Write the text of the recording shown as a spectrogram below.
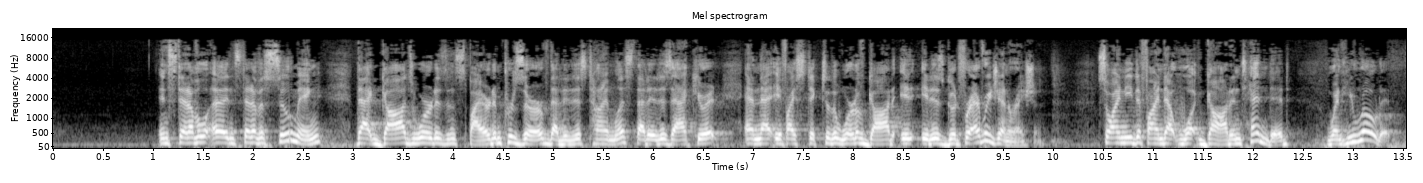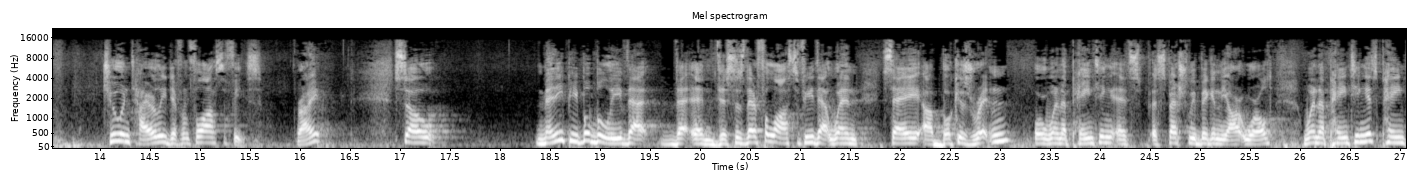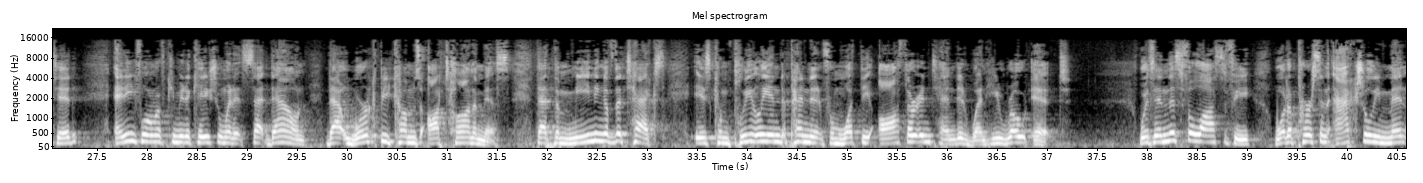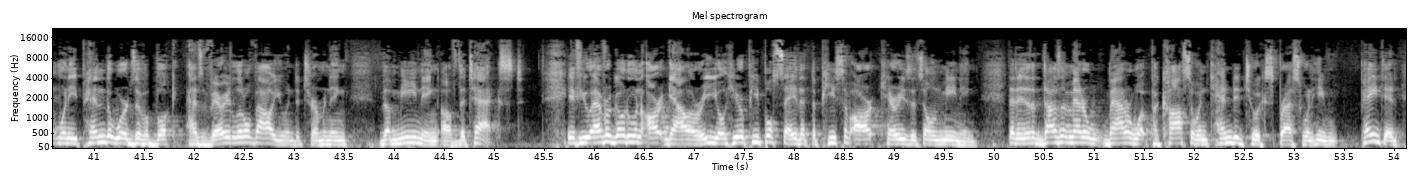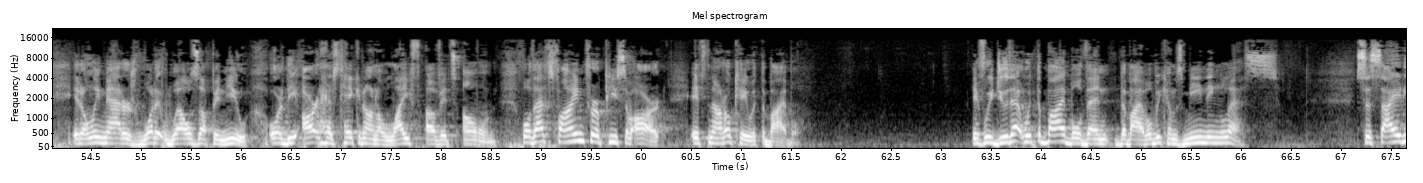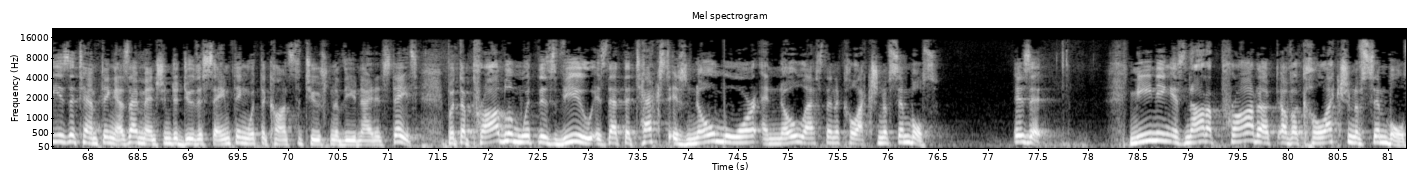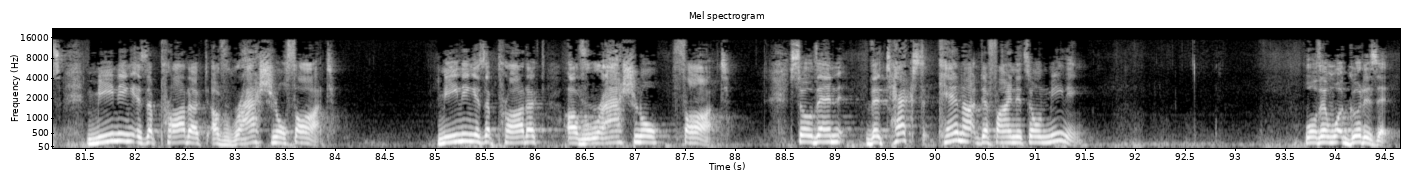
Instead of, uh, instead of assuming that God's word is inspired and preserved, that it is timeless, that it is accurate, and that if I stick to the word of God, it, it is good for every generation. So I need to find out what God intended when he wrote it. Two entirely different philosophies, right? So many people believe that, that, and this is their philosophy, that when, say, a book is written, or when a painting, it's especially big in the art world, when a painting is painted, any form of communication, when it's set down, that work becomes autonomous. That the meaning of the text is completely independent from what the author intended when he wrote it. Within this philosophy, what a person actually meant when he penned the words of a book has very little value in determining the meaning of the text. If you ever go to an art gallery, you'll hear people say that the piece of art carries its own meaning. That it doesn't matter, matter what Picasso intended to express when he painted, it only matters what it wells up in you. Or the art has taken on a life of its own. Well, that's fine for a piece of art. It's not okay with the Bible. If we do that with the Bible, then the Bible becomes meaningless. Society is attempting, as I mentioned, to do the same thing with the Constitution of the United States. But the problem with this view is that the text is no more and no less than a collection of symbols. Is it? Meaning is not a product of a collection of symbols. Meaning is a product of rational thought. Meaning is a product of rational thought. So then the text cannot define its own meaning. Well, then what good is it?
